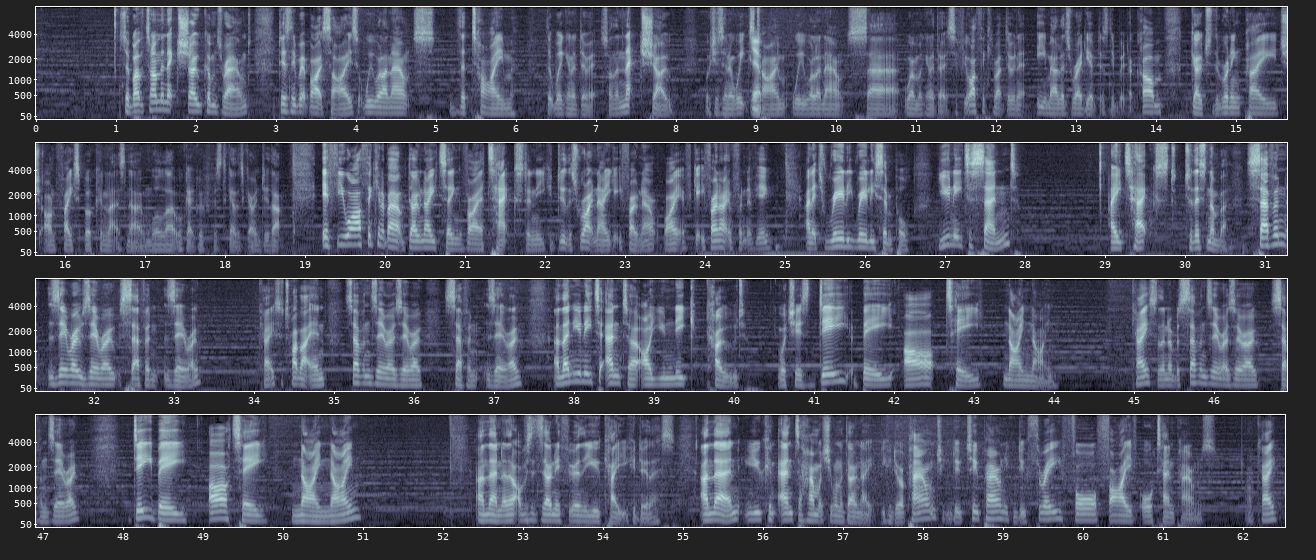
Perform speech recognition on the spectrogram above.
So by the time the next show comes round, Disney Brit Bite Size, we will announce the time that we're going to do it. So on the next show, which is in a week's Yep. time, we will announce uh, when we're going to do it. So if you are thinking about doing it, email us radio at disneybrit.com, go to the running page on Facebook and let us know, and we'll uh, we'll get a group of us together to go and do that. If you are thinking about donating via text, and you can do this right now, you get your phone out, right? If you get your phone out in front of you, and it's really really simple. You need to send a text to this number 70070. Okay, so type that in 70070. And then you need to enter our unique code, which is DBRT99. Okay, so the number is 70070. DBRT99. And then, and obviously, it's only if you're in the UK you can do this. And then you can enter how much you want to donate. You can do a pound, you can do two pound, you can do three, four, five, or ten pounds. Okay.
